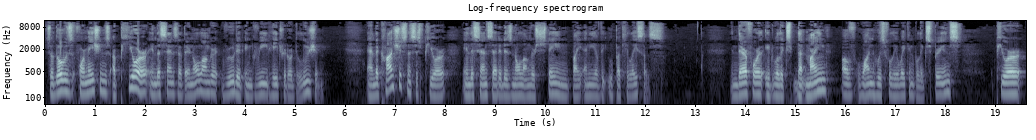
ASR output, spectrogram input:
So those formations are pure in the sense that they're no longer rooted in greed, hatred, or delusion. And the consciousness is pure in the sense that it is no longer stained by any of the upakilesas. And therefore it will, that mind of one who is fully awakened will experience pure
